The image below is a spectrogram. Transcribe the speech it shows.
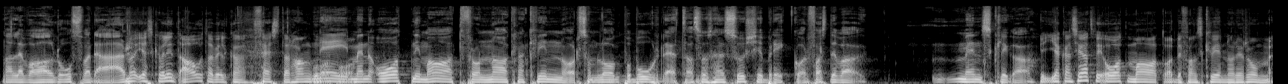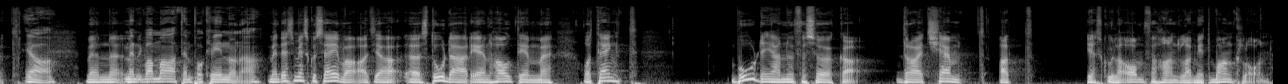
Nalle Wahlroos var där. nå, jag ska väl inte outa vilka fester han går Nej, på. men åt ni mat från nakna kvinnor som låg på bordet? Alltså så här sushibrickor, fast det var mänskliga. Jag kan säga att vi åt mat och att det fanns kvinnor i rummet. Ja, Men, eh, men var maten på kvinnorna? men det som jag skulle säga var att jag eh, stod där i en halvtimme och tänkt borde jag nu försöka dra ett skämt att jag skulle omförhandla mitt banklån?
